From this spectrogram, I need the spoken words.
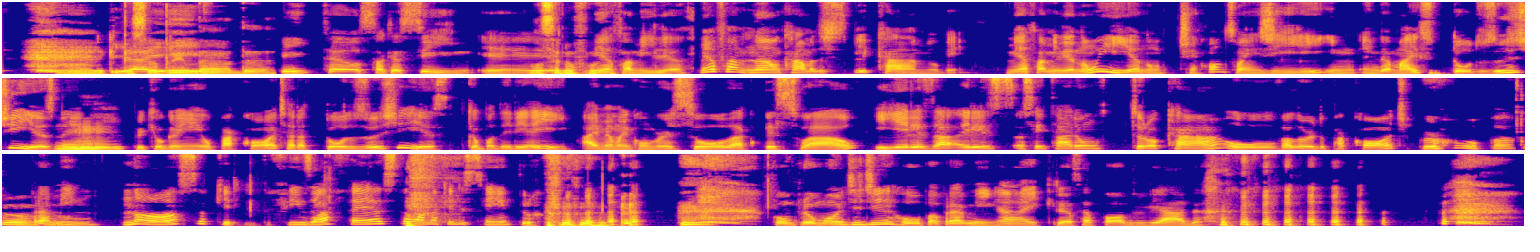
Olha que E pessoa aí? prendada. Então, só que assim. é, Você não foi. Minha família. Minha fam... Não, calma, deixa eu explicar, meu bem. Minha família não ia, não tinha condições de ir, ainda mais todos os dias, né? Uhum. Porque eu ganhei o pacote, era todos os dias que eu poderia ir. Aí minha mãe conversou lá com o pessoal e eles, eles aceitaram trocar o valor do pacote por roupa pra mim. Nossa, querido, fiz a festa lá naquele centro. Comprei um monte de roupa pra mim. Ai, criança pobre, viada.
